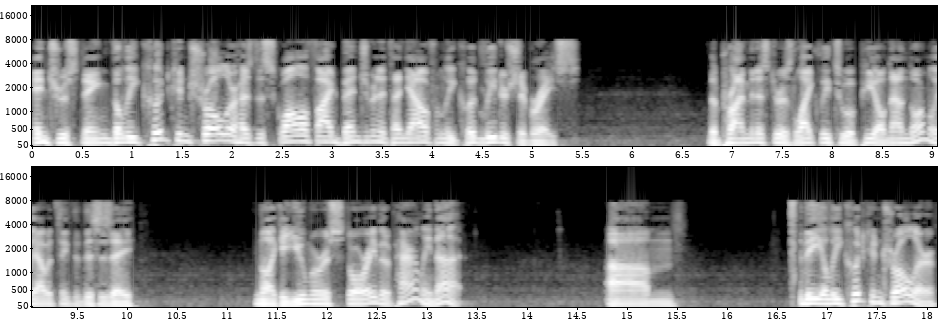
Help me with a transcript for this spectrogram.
interesting. The Likud controller has disqualified Benjamin Netanyahu from Likud leadership race. The prime minister is likely to appeal. Now, normally I would think that this is a you know, like a humorous story, but apparently not. Um, the Likud controller,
